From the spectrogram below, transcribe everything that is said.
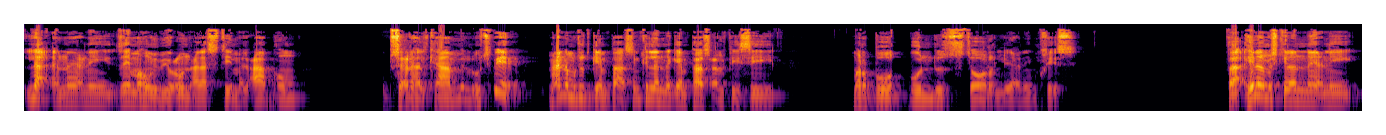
لا إنه يعني زي ما هم يبيعون على Steam ألعابهم وبسعرها الكامل وتبيع. مع إنه موجود Game Pass يمكن لأن Game Pass على ال PC مربوط ب Windows Store اللي يعني مخيس. فهنا المشكلة إنه يعني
